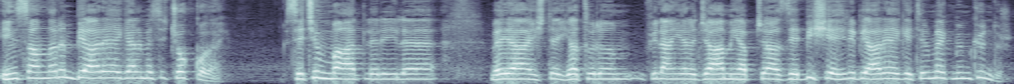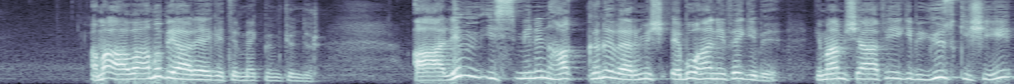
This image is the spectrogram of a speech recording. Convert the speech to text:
İnsanların bir araya gelmesi çok kolay. Seçim vaatleriyle veya işte yatırım filan yere cami yapacağız diye bir şehri bir araya getirmek mümkündür. Ama avamı bir araya getirmek mümkündür. Alim isminin hakkını vermiş Ebu Hanife gibi, İmam Şafii gibi yüz kişiyi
